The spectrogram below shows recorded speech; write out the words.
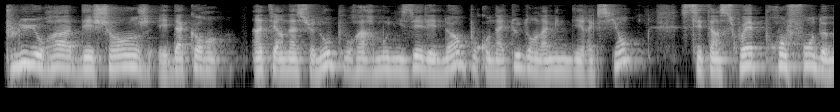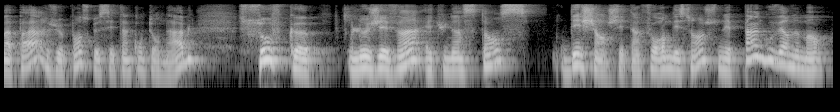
plus il y aura d'échanges et d'accords internationaux pour harmoniser les normes, pour qu'on aille tout dans la même direction. C'est un souhait profond de ma part, je pense que c'est incontournable, sauf que le G20 est une instance d'échange, c'est un forum d'échange, ce n'est pas un gouvernement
